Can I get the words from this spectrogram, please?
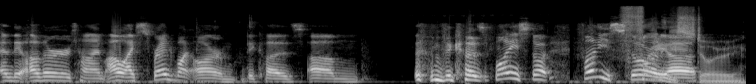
and the other time, oh, I sprained my arm because um, because funny story, funny story. Funny uh, story.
